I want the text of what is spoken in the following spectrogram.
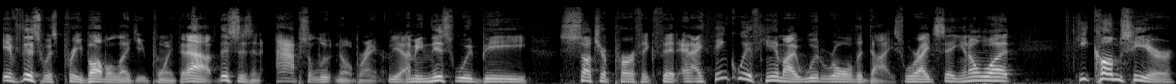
If this was pre-bubble, like you pointed out, this is an absolute no-brainer. Yeah. I mean, this would be such a perfect fit, and I think with him, I would roll the dice where I'd say, you know what, he comes here.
